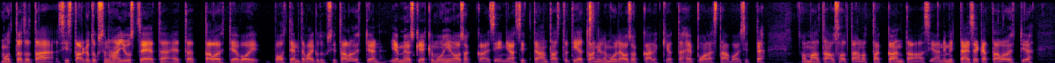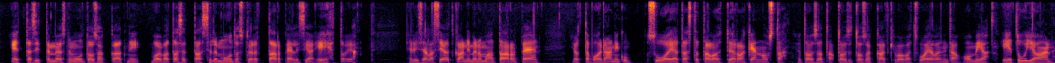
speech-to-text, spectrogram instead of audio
Mutta tota, siis tarkoituksena on just se, että, että taloyhtiö voi pohtia niitä vaikutuksia taloyhtiön ja myöskin ehkä muihin osakkaisiin ja sitten antaa sitä tietoa niille muille osakkaillekin, jotta he puolestaan voi sitten omalta osaltaan ottaa kantaa asiaan. Nimittäin sekä taloyhtiö että sitten myös ne muut osakkaat niin voivat asettaa sille muutostyölle tarpeellisia ehtoja. Eli sellaisia, jotka on nimenomaan tarpeen, jotta voidaan niin kuin suojata sitä taloyhtiön rakennusta ja toisaalta toiset osakkaatkin voivat suojella niitä omia etujaan.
